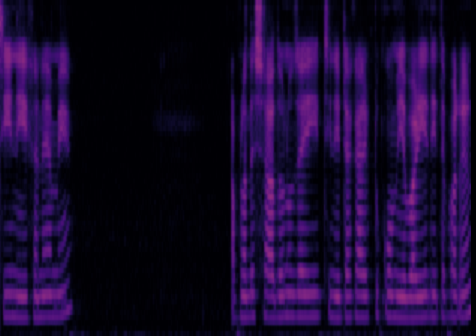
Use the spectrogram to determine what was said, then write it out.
চিনি এখানে আমি। আপনাদের স্বাদ অনুযায়ী চিনিটাকে আর একটু কমিয়ে বাড়িয়ে দিতে পারেন।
